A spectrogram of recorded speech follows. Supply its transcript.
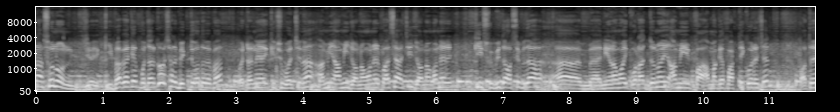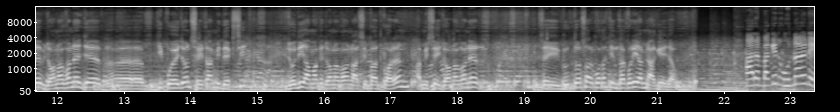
না, শুনুন, যে কীভাবে কে প্রচার করব সেটা ব্যক্তিগত ব্যাপার ওইটা নিয়ে কিছু বলছি না। আমি আমি জনগণের পাশে আছি, জনগণের কি সুবিধা, অসুবিধা নিরাময় করার জন্যই আমি আমাকে প্রার্থী করেছেন। অতএব জনগণের যে কি প্রয়োজন সেটা আমি দেখছি। যদি আমাকে জনগণ আশীর্বাদ করেন, আমি সেই জনগণের সেই দুর্দশার কথা চিন্তা করি আমি আগিয়ে যাব। আরামবাগের উন্নয়নে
